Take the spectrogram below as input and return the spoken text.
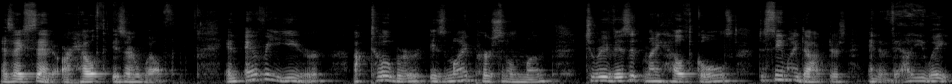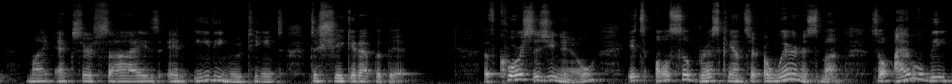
As I said, our health is our wealth. And every year, October is my personal month to revisit my health goals, to see my doctors, and evaluate my exercise and eating routines to shake it up a bit. Of course, as you know, it's also Breast Cancer Awareness Month, so I will be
